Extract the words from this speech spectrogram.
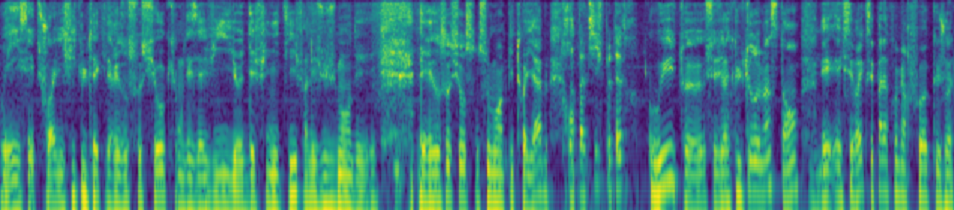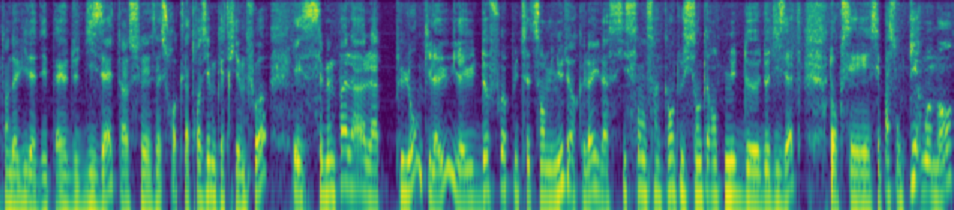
Oui, c'est toujours la difficulté avec les réseaux sociaux qui ont des avis euh, définitifs. les jugements des, des, réseaux sociaux sont souvent impitoyables. Trop hâtifs peut-être? Oui, c'est la culture de l'instant. Mhm. Et, c'est vrai que c'est pas la première fois que Jonathan David a des périodes de disette. Hein. Je crois que c'est la troisième ou quatrième fois. Et c'est même pas la, la plus longue qu'il a eu. Il a eu deux fois plus de 700 minutes, alors que là, il a 650 ou 640 minutes de, de disette. Donc c'est pas son pire moment,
